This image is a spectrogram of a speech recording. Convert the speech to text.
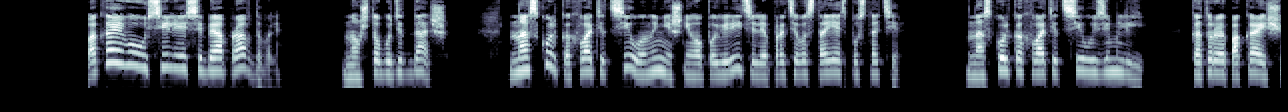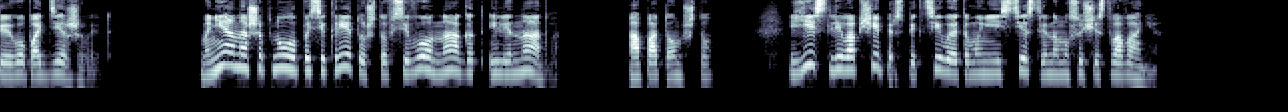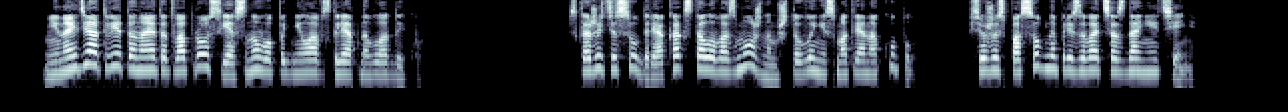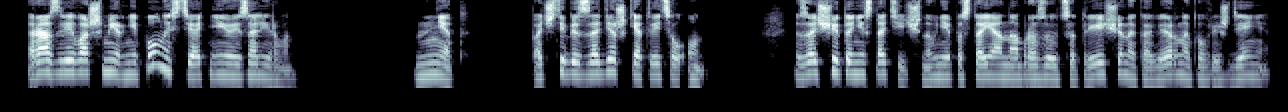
Пока его усилия себя оправдывали. Но что будет дальше? Насколько хватит сил у нынешнего повелителя противостоять пустоте? Насколько хватит сил у Земли, которая пока еще его поддерживает? Мне она шепнула по секрету, что всего на год или на два. А потом что? Есть ли вообще перспектива этому неестественному существованию? Не найдя ответа на этот вопрос, я снова подняла взгляд на владыку. Скажите, сударь, а как стало возможным, что вы, несмотря на купол, все же способны призывать создание тени? Разве ваш мир не полностью от нее изолирован? Нет. Почти без задержки ответил он. Защита не статична, в ней постоянно образуются трещины, каверны, повреждения.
